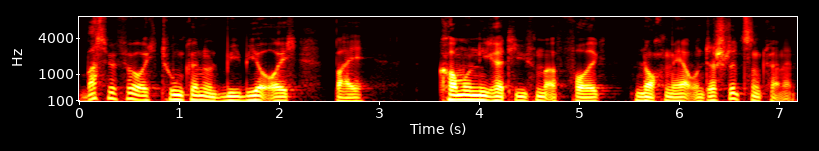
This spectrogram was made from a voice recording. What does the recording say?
Was wir für euch tun können und wie wir euch bei kommunikativem Erfolg noch mehr unterstützen können.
